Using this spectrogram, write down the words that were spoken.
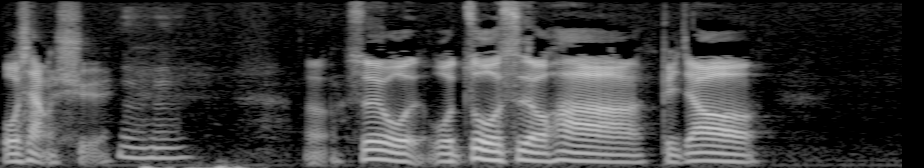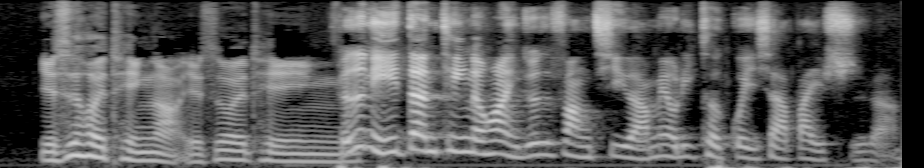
我想学，嗯哼，呃，所以我我做事的话比较也是会听啦，也是会听，可是你一旦听的话，你就是放弃了，没有立刻跪下拜师了。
